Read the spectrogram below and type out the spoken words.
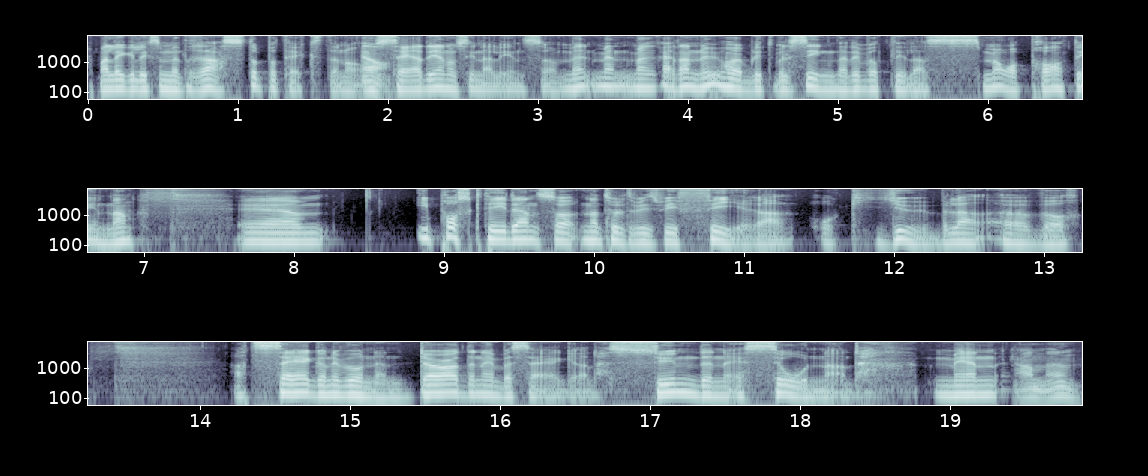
Man lägger liksom ett raster på texten och, ja. ser det genom sina linser. Men, men, men redan nu har jag blivit välsignad i vårt lilla småprat innan. Eh, I påsktiden så naturligtvis vi firar och jublar över att segern är vunnen, döden är besegrad, synden är sonad. Men Amen.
